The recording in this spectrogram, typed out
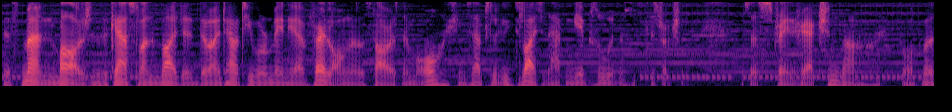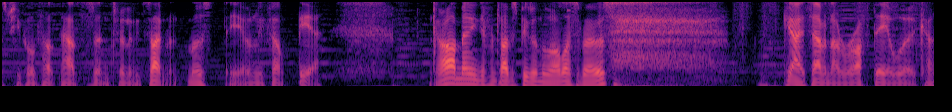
This man barged into the castle uninvited, though I doubt he will remain here very long and the star is no more. He seems absolutely delighted at having been able to witness its destruction. It was a strange reaction. I thought most people felt perhaps a certain thrill of excitement. Most they only felt fear. There are many different types of people in the world, I suppose. You guys having a rough day at work, huh?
